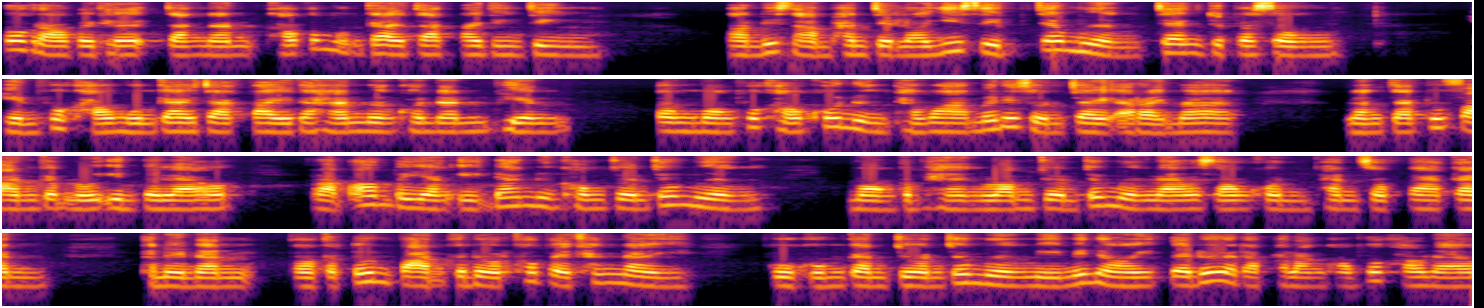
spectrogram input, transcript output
พวกเราไปเถอะจากนั้นเขาก็หมุนกายจากไปจริง ๆ ตอนที่ 3,720 เจ้าเมืองแจ้งจุดประสงค์ เห็นพวกเขาหมุนกายจากไปทหารเมืองคนนั้นเพียง ต้องมองพวกเขาคู่หนึ่งทว่าไม่ได้สนใจอะไรมาก หลังจากทุกฟานกับโรอินไปแล้ว กลับอ้อมไปยังอีกด้านหนึ่งของจวนเจ้าเมือง มองกำแพงล้อมจวนเจ้าเมืองแล้วสองคนพันศบตากันขณะนั้นก็กระตุ้นปานกระโดดเข้าไปข้างในผู้คุมกันจวนเจ้าเมืองมีไม่น้อย แต่ด้วยระดับพลังของพวกเขาแล้ว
